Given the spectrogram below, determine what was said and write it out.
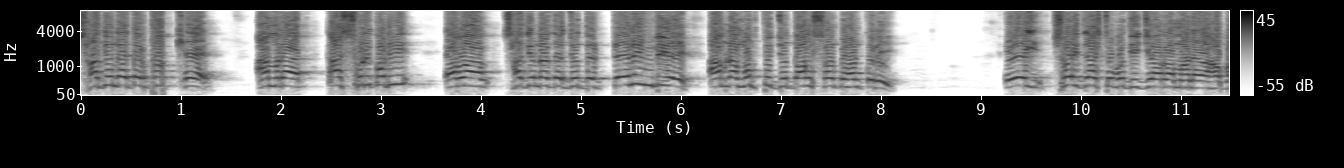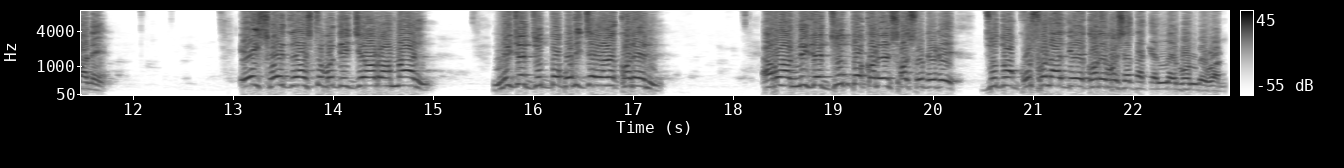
স্বাধীনতার পক্ষে আমরা কাজ শুরু করি এবং স্বাধীনতা যুদ্ধের ট্রেনিং দিয়ে আমরা মুক্তিযুদ্ধ অংশগ্রহণ করি। এই শহীদ রাষ্ট্রপতি জিয়াউর রহমানের আহ্বানে। এই শহীদ রাষ্ট্রপতি জিয়াউর রহমান নিজের যুদ্ধ পরিচালনা করেন এবং নিজের যুদ্ধ করেন, সশরীরে যুদ্ধ ঘোষণা দিয়ে ঘরে বসে থাকেন নাই বন্ধুগণ।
